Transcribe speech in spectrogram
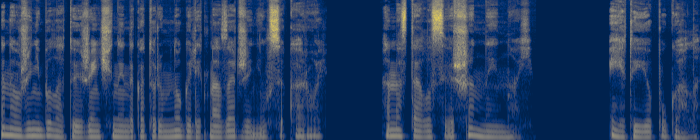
Она уже не была той женщиной, на которой много лет назад женился король. Она стала совершенно иной и это ее пугало.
